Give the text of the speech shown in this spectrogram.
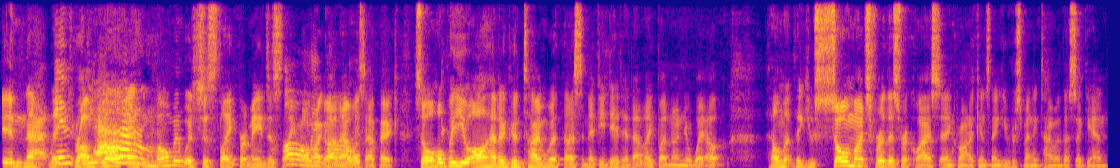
in that like In- drum yeah. roll ending moment, which just like for me, just like Oh oh, my my god, that was epic. So hopefully you all had a good time with us, and if you did, hit that like button on your way out. Helmut, thank you so much for this request, and Chronicans, thank you for spending time with us again.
